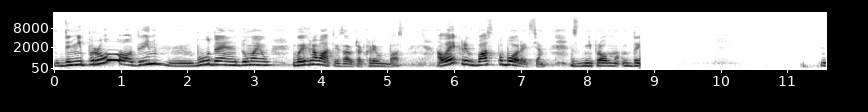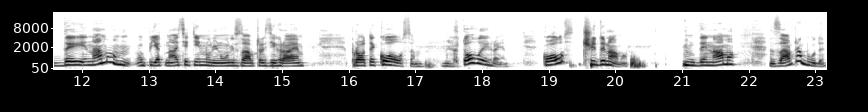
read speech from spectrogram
Дніпро 1 буде, думаю, вигравати завтра Кривбас. Але Кривбас побореться з Дніпром 1. Динамо у 15.00 завтра зіграє проти Колоса. Хто виграє? Колос чи Динамо? Динамо завтра буде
